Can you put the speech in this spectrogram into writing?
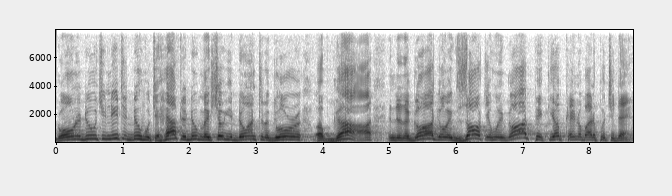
go on and do what you need to do, what you have to do, make sure you're doing to the glory of God, and then the God gonna exalt you. When God pick you up, can't nobody put you down.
